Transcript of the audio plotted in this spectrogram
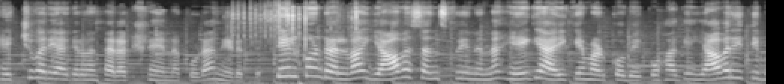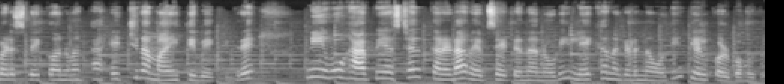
ಹೆಚ್ಚುವರಿಯಾಗಿರುವಂತಹ ರಕ್ಷಣೆಯನ್ನು ಕೂಡ ನೀಡುತ್ತೆ. ತಿಳ್ಕೊಂಡ್ರಲ್ವಾ ಯಾವ ಸನ್ಸ್ಕ್ರೀನ್ ಅನ್ನ ಹೇಗೆ ಆಯ್ಕೆ ಮಾಡ್ಕೋಬೇಕು, ಹಾಗೆ ಯಾವ ರೀತಿ ಬಳಸಬೇಕು ಅನ್ನುವಂತಹ ಹೆಚ್ಚಿನ ಮಾಹಿತಿ ಬೇಕಿದ್ರೆ ನೀವು ಹ್ಯಾಪಿ ಸ್ಟೈಲ್ ಕನ್ನಡ ವೆಬ್ಸೈಟ್ ಅನ್ನ ನೋಡಿ ಲೇಖನಗಳನ್ನ ಓದಿ ತಿಳ್ಕೊಳ್ಬಹುದು.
